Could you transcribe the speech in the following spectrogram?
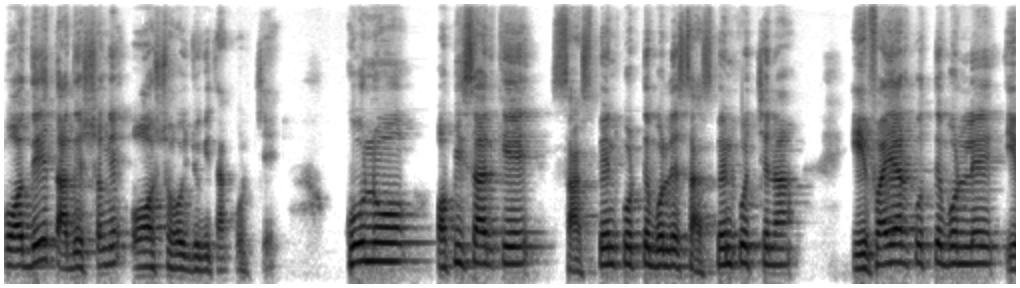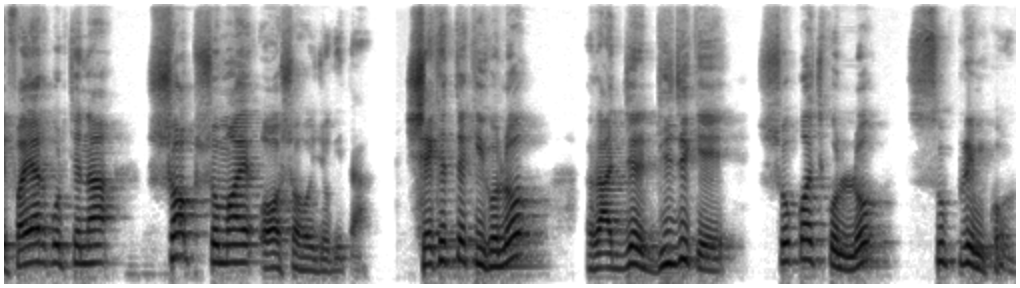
পদে তাদের সঙ্গে অসহযোগিতা করছে। কোনো অফিসারকে সাসপেন্ড করতে বললে সাসপেন্ড করছে না, এফআইআর করতে বললে এফআইআর করছে না, সব সময় অসহযোগিতা। সেক্ষেত্রে কি হলো? রাজ্যের ডিজিকে শোকজ করল সুপ্রিম কোর্ট।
